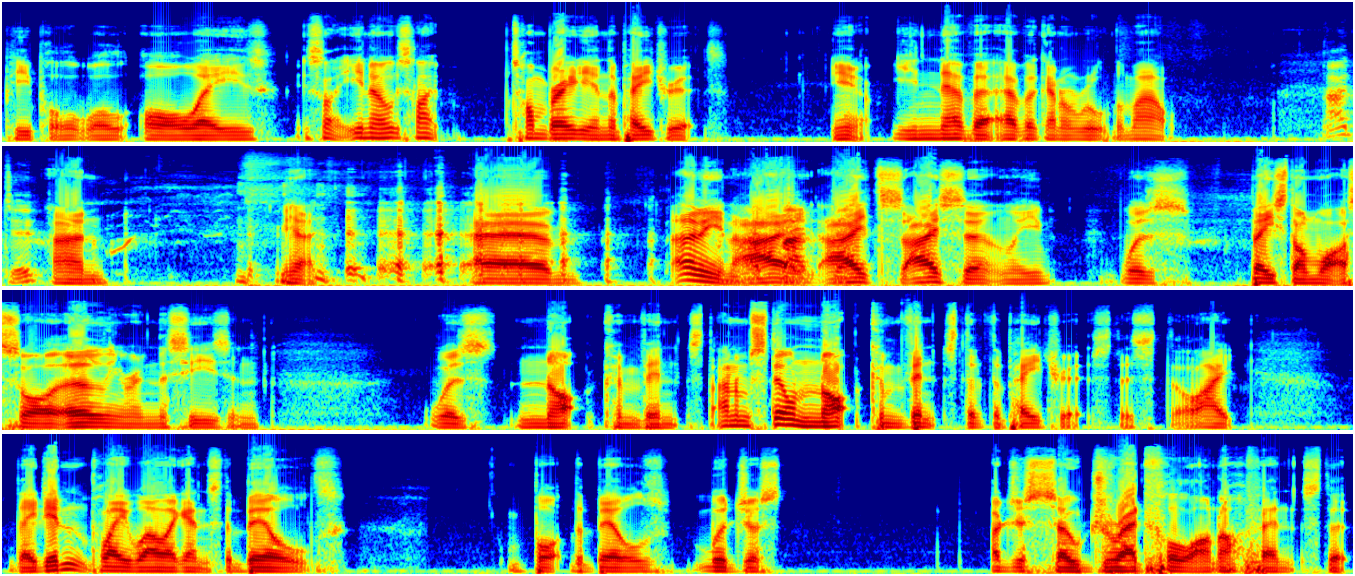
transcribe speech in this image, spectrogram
people will always. It's like you know, it's like Tom Brady and the Patriots. You know, you're never ever going to rule them out. I do. And yeah, um, I mean, I, I, I certainly was based on what I saw earlier in the season was not convinced, and I'm still not convinced of the Patriots. They're like they didn't play well against the Bills, but the Bills were just are just so dreadful on offense that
